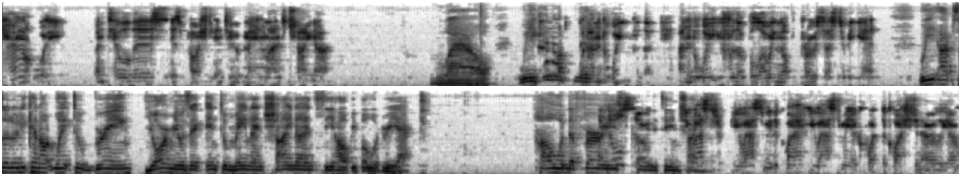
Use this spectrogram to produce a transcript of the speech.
cannot wait until this is pushed into mainland China Wow. We cannot wait. and wait for the and wait for the blowing up process to begin. We absolutely cannot wait to bring your music into mainland China and see how people would react. How would the furries community in you China? asked you asked me the que- you asked me a que- the question earlier.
